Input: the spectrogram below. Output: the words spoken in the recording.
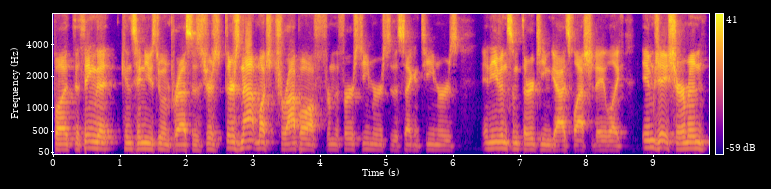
But the thing that continues to impress is just there's not much drop off from the first teamers to the second teamers, and even some third team guys flash today. Like MJ Sherman,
